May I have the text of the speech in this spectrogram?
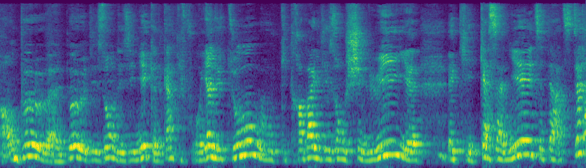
On peut, elle peut, disons, désigner quelqu'un qui ne fout rien du tout, ou qui travaille, disons, chez lui, et, qui est casanier, etc., etc.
